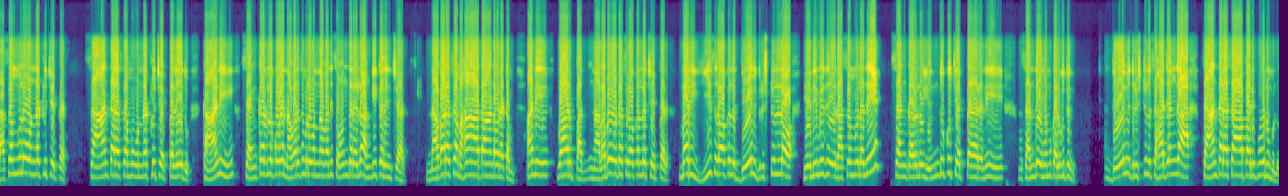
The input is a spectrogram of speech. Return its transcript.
రసములు ఉన్నట్లు చెప్పారు. శాంతరసము ఉన్నట్లు చెప్పలేదు. కానీ శంకర్లు కూడా నవరసములు ఉన్నవని సౌందర్యలో అంగీకరించారు. నవరస మహాతాండవ నటం అని వారు పద్ నలభై ఒకటో శ్లోకంలో చెప్పారు. మరి ఈ శ్లోకంలో దేవి దృష్టిల్లో ఎనిమిది రసములనే శంకరులు ఎందుకు చెప్పారని సందేహం కలుగుతుంది. దేవి దృష్టిలు సహజంగా శాంతరస పరిపూర్ణములు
